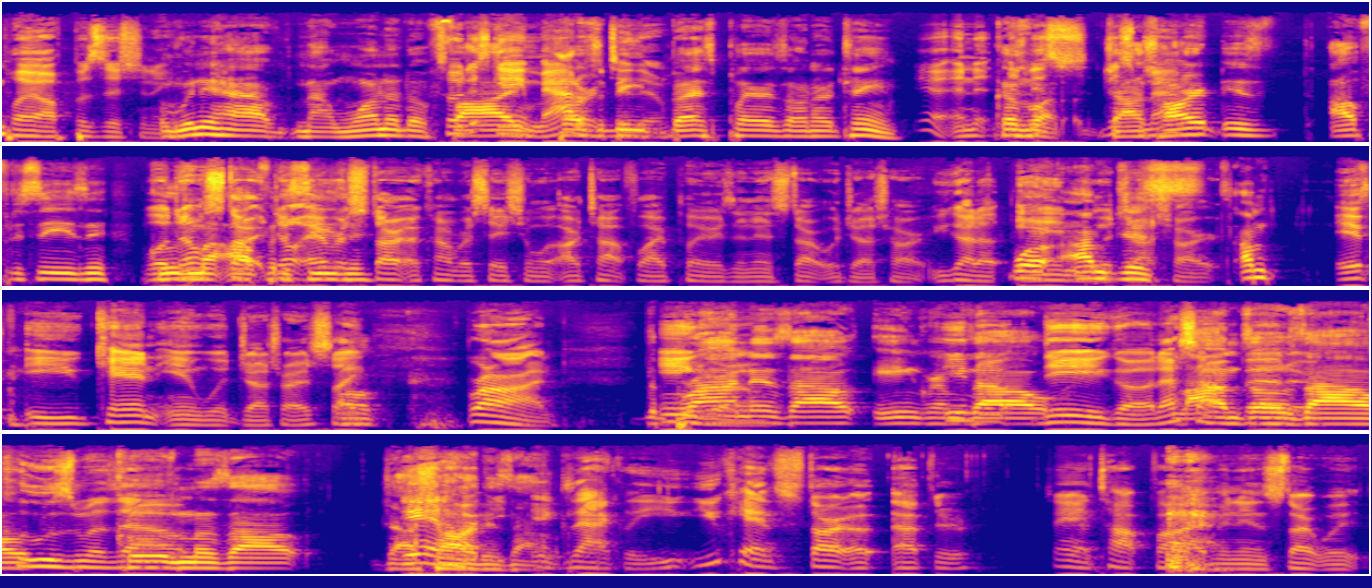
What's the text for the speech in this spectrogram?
in for playoff positioning. we didn't have not one of the So five supposed to be best players on our team. yeah, and Because what? Josh matter- Hart is out for the season. Well, don't start. Don't ever season. start a conversation with our top five players and then start with Josh Hart. You gotta Well, end I'm with just. Josh Hart. I'm. If you can end with Josh Hart, it's like Oh. Braun. The Ingram. Bron is out. Ingram's You know, out. there you go. That's how Lonzo's out. Kuzma's, out. Kuzma's out. Josh Yeah, Hart is out. Exactly. You you can't start after saying top five and then start with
